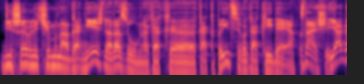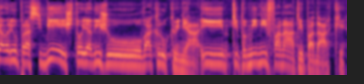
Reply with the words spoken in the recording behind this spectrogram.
дешевле, чем надо. Конечно, разумно, как, э, как принцип, как идея. Знаешь, я говорю про себе и что я вижу вокруг меня. И типа мы не фанаты подарки.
